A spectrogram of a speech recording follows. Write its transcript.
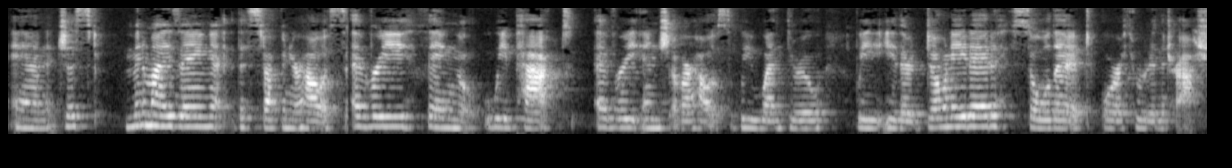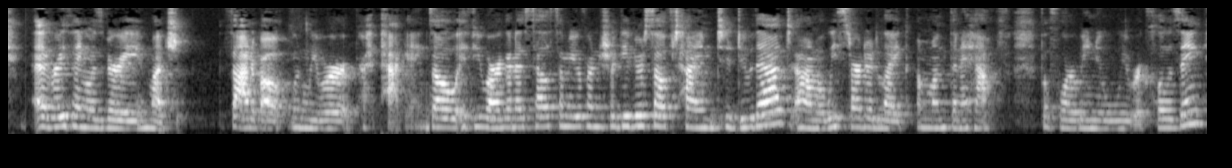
and just minimizing the stuff in your house. Everything we packed, every inch of our house we went through we either donated, sold it, or threw it in the trash. Everything was very much thought about when we were packing. So if you are gonna sell some of your furniture, give yourself time to do that. Um, we started like a month and a half before we knew we were closing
